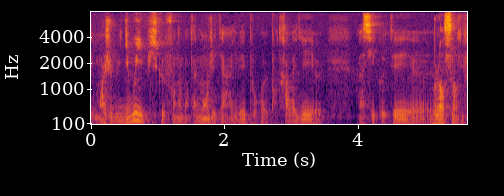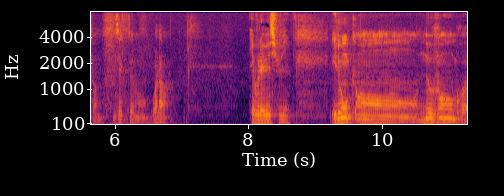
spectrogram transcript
Et moi, je lui dis oui, puisque fondamentalement, j'étais arrivé pour, euh, pour travailler euh, à ses côtés. Blanchant. Exactement, voilà. Et vous l'avez suivi? Et donc, en novembre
